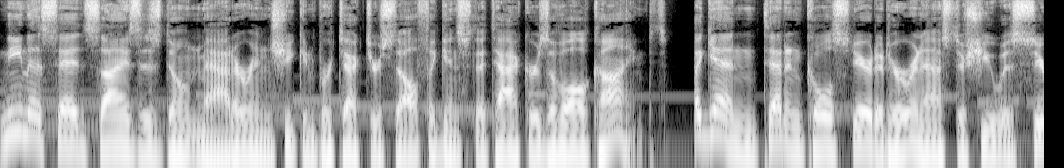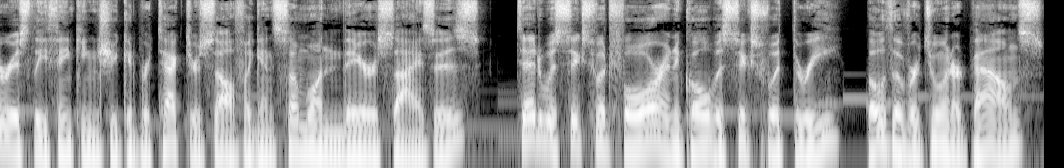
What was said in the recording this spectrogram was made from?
Nina said sizes don't matter and she can protect herself against attackers of all kinds. Again, Ted and Cole stared at her and asked if she was seriously thinking she could protect herself against someone their sizes. Ted was 6 foot 4 and Cole was 6 foot 3, both over 200 pounds.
